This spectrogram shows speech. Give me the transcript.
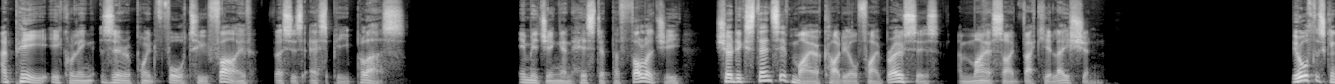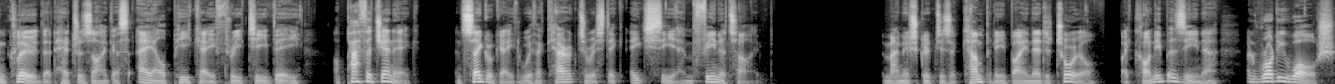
and p equaling 0.425 versus SP plus. Imaging and histopathology showed extensive myocardial fibrosis and myocyte vacuolation. The authors conclude that heterozygous ALPK3TV are pathogenic and segregate with a characteristic HCM phenotype. The manuscript is accompanied by an editorial by Connie Bezzina and Roddy Walsh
